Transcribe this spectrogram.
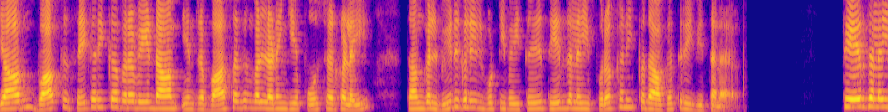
யாரும் வாக்கு சேகரிக்க வர வேண்டாம் என்ற வாசகங்கள் அடங்கிய போஸ்டர்களை தங்கள் வீடுகளில் ஒட்டி வைத்து தேர்தலை புறக்கணிப்பதாக தெரிவித்தனர். தேர்தலை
